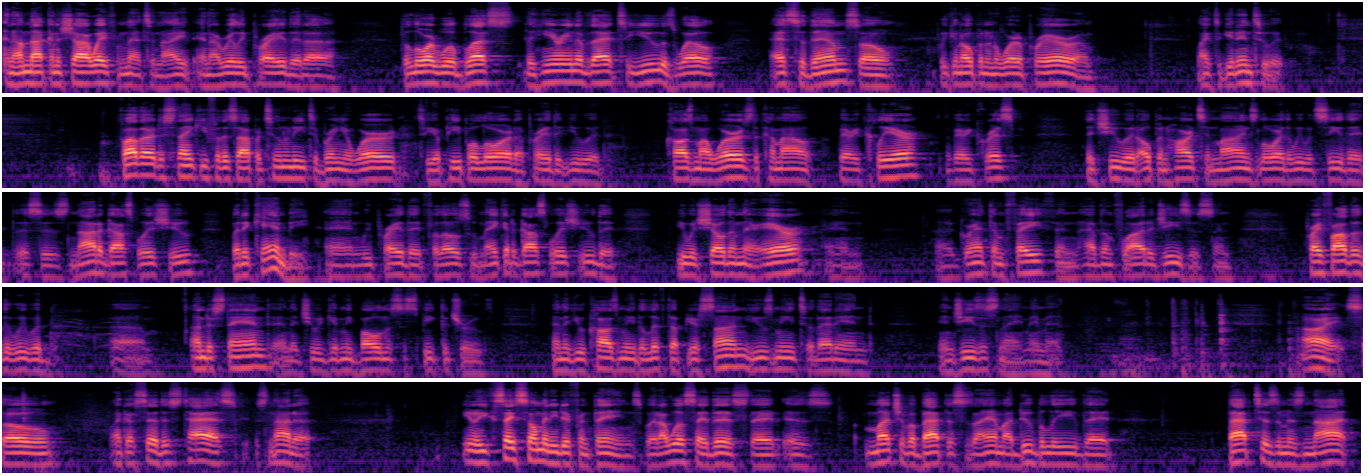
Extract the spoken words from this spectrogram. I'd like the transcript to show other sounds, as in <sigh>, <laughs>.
and I'm not going to shy away from that tonight. And I really pray that uh, the Lord will bless the hearing of that to you as well as to them. So if we can open in a word of prayer, um, I'd like to get into it. Father, I just thank you for this opportunity to bring your word to your people, Lord. I pray that you would cause my words to come out very clear, very crisp, that you would open hearts and minds, Lord, that we would see that this is not a gospel issue, but it can be. And we pray that for those who make it a gospel issue, that you would show them their error and uh, grant them faith and have them fly to Jesus. And pray, Father, that we would. Um, understand and that you would give me boldness to speak the truth and that you would cause me to lift up your son. Use me to that end. In Jesus' name, amen. All right, so like I said, this task is not a, you know, you can say so many different things, but I will say this that as much of a Baptist as I am, I do believe that baptism is not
